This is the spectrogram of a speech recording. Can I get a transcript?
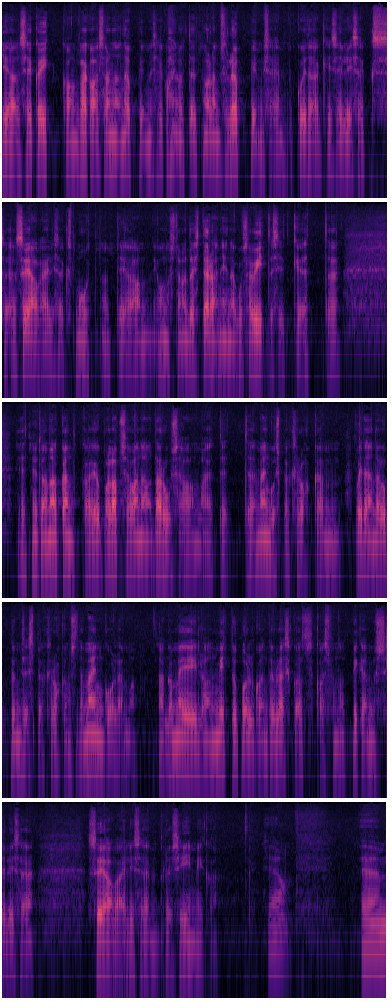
ja see kõik on väga sarnane õppimisega, ainult et me oleme selle õppimise kuidagi selliseks eh, sõjaväeliseks muutnud ja, ja unustame tõesti ära, nii nagu sa viitasidki, et et nüüd on hakanud ka juba lapsevanemad aru saama, et, et mängus peaks rohkem või tähendab, õppimises peaks rohkem seda mängu olema, aga meil on mitu põlvkonda üles kasvanud pigem just sellise äh, sõjaväelise režiimiga. ja, ehm,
